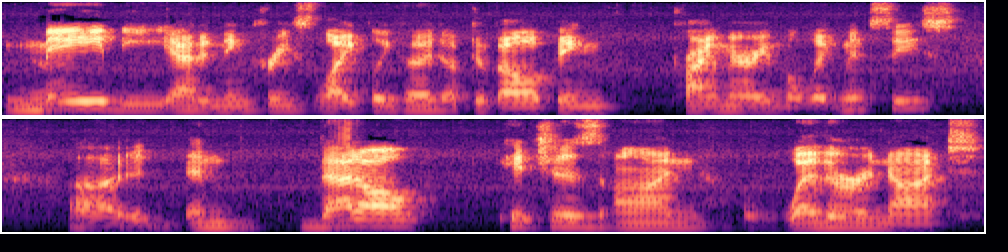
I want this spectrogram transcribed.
may be at an increased likelihood of developing primary malignancies, uh, and that all hitches on whether or not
